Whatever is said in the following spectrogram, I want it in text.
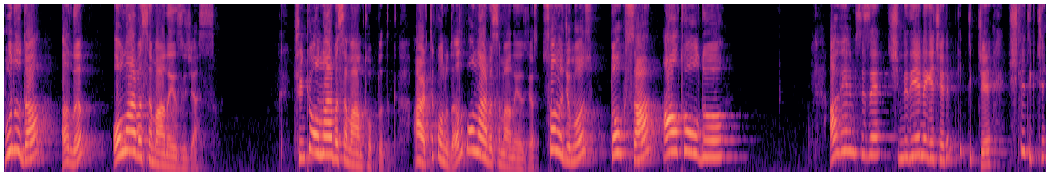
Bunu da alıp onlar basamağına yazacağız. Çünkü onlar basamağını topladık. Artık onu da alıp onlar basamağına yazacağız. Sonucumuz 96 oldu. Aferin size. Şimdi diğerine geçelim. Gittikçe, işledikçe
